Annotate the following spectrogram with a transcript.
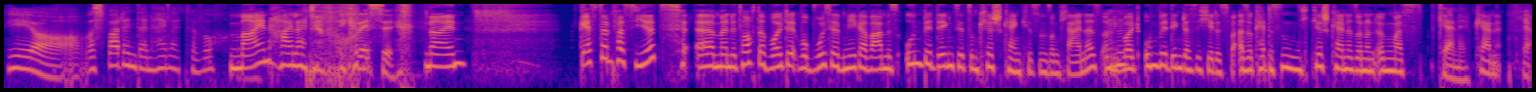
Ja, was war denn dein Highlight der Woche? Mein Highlight der Die Woche. Kresse. Nein. Gestern passiert, äh, meine Tochter wollte, obwohl es ja mega warm ist, unbedingt jetzt so ein Kirschkernkissen, so ein kleines. Und ich wollte unbedingt, dass ich ihr das, also das sind nicht Kirschkerne, sondern irgendwas Kerne. Kerne. Ja.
